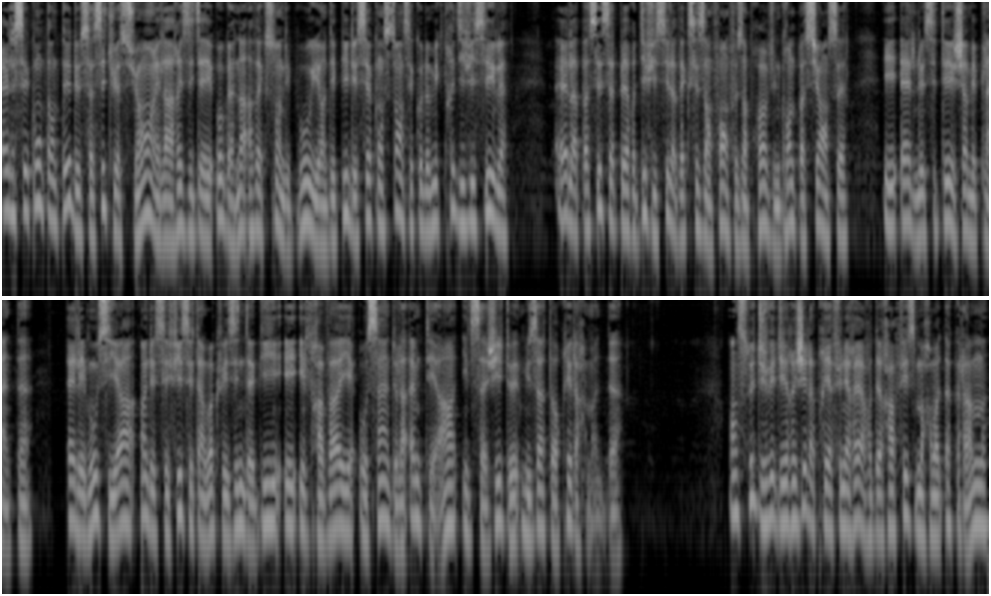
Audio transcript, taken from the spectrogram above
Elle s'est contentée de sa situation. Elle a résidé au Ghana avec son époux et en dépit des circonstances économiques très difficiles, elle a passé cette période difficile avec ses enfants en faisant preuve d'une grande patience et elle ne s'était jamais plainte. Elle est Moussia, un de ses fils est un Wakfi Zindagi et il travaille au sein de la MTA. Il s'agit de Miza Tawqir Ahmad. Ensuite, je vais diriger la prière funéraire de Hafiz Mohamed Akram,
